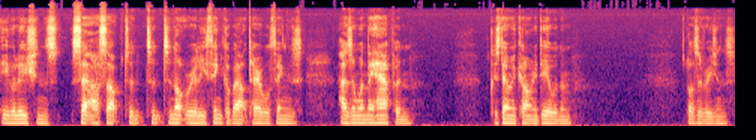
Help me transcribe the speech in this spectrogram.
Evolution's set us up to, to, to not really think about terrible things as and when they happen, because then we can't really deal with them. Lots of reasons.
